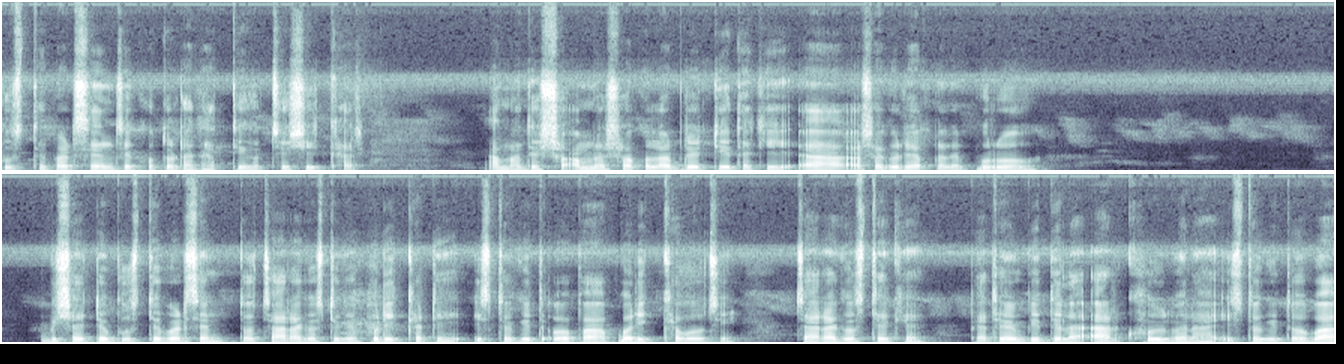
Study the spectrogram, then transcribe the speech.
বুঝতে পারছেন যে কতটা ঘাটতি হচ্ছে শিক্ষার। আমাদের আমরা সকল আপডেট দিয়ে থাকি আশা করি আপনাদের পুরো বিষয়টা বুঝতে পারছেন? তো চার আগস্ট থেকে পরীক্ষাটি স্থগিত বা পরীক্ষা বলছি। চার আগস্ট থেকে প্রাথমিক বিদ্যালয় আর খুলবে না স্থগিত বা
